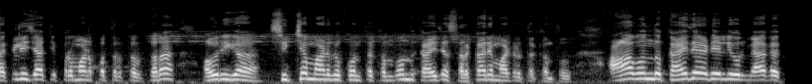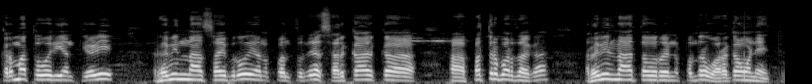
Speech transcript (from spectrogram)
ನಕಲಿ ಜಾತಿ ಪ್ರಮಾಣ ಪತ್ರ ತರ್ತಾರ, ಅವ್ರಿಗೆ ಶಿಕ್ಷೆ ಮಾಡಬೇಕು ಅಂತಕ್ಕಂಥ ಒಂದು ಕಾಯ್ದೆ ಸರ್ಕಾರಿ ಮಾಡಿರ್ತಕ್ಕಂಥದ್ದು. ಆ ಒಂದು ಕಾಯ್ದೆ ಅಡಿಯಲ್ಲಿ ಇವ್ರ ಮ್ಯಾಗ ಕ್ರಮ ತಗೋರಿ ಅಂತೇಳಿ ರವೀಂದ್ರನಾಥ್ ಸಾಹೇಬರು ಏನಪ್ಪ ಅಂತಂದರೆ ಸರ್ಕಾರಕ್ಕೆ ಪತ್ರ ಬರೆದಾಗ ರವೀಂದ್ರನಾಥ್ ಅವರು ಏನಪ್ಪ ಅಂದ್ರೆ ವರ್ಗಾವಣೆ ಆಯಿತು.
